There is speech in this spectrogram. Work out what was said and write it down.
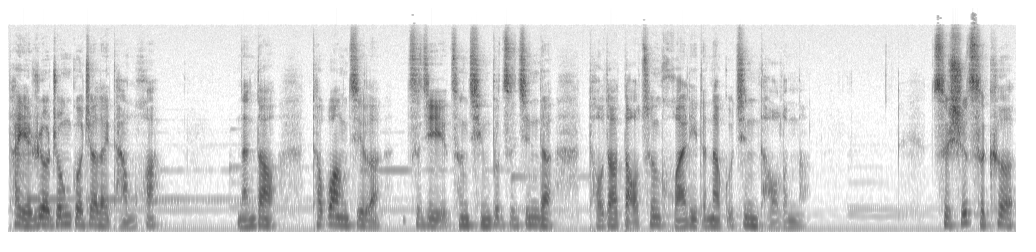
他也热衷过这类谈话。难道他忘记了自己曾情不自禁地投到岛村怀里的那股劲头了吗？此时此刻，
